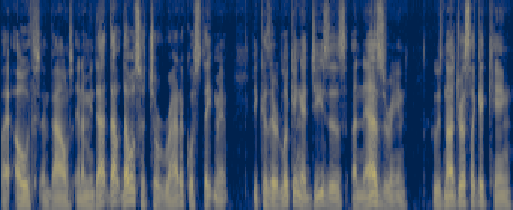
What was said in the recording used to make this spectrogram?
by oaths and vows. And I mean that that that was such a radical statement because they're looking at Jesus, a Nazarene, who is not dressed like a king,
